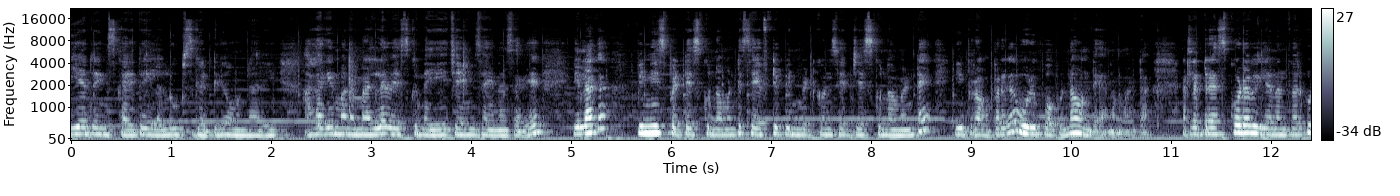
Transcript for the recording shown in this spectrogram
ఇయర్ రింగ్స్కి అయితే ఇలా లూప్స్ గట్టిగా ఉండాలి. అలాగే మనం మెల్ల వేసుకున్న ఏ చైన్స్ అయినా సరే ఇలాగ పిన్నీస్ పెట్టేసుకున్నామంటే సేఫ్టీ పిన్ పెట్టుకొని సెట్ చేసుకున్నామంటే ఈ ప్రాపర్గా ఊడిపోకుండా ఉంటాయి అన్నమాట అట్లా డ్రెస్ కూడా వీలైనంత వరకు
